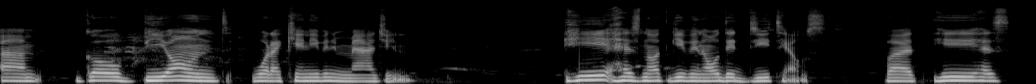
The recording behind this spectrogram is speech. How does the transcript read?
um, go beyond what I can even imagine he has not given all the details, but he has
